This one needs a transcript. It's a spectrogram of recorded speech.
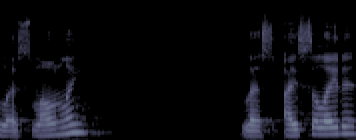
less lonely, less isolated,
